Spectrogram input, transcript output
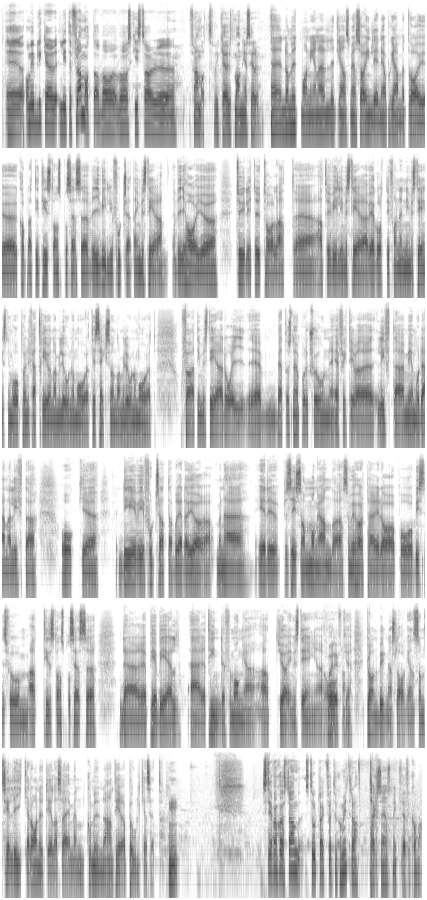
Eh, om vi blickar lite framåt då. Vad, vad Skistar eh, framåt? Vilka utmaningar ser du? Eh, de utmaningarna, lite grann som jag sa i inledningen av programmet, var ju kopplat till tillståndsprocesser. Vi vill ju fortsätta investera. Vi har ju tydligt uttalat eh, att vi vill investera. Vi har gått ifrån en investeringsnivå på ungefär 300 miljoner om året till 600 miljoner om året. För att investera då i eh, bättre snöproduktion, effektivare liftar, mer moderna liftar och eh, det är vi fortsatta beredda att göra. Men här är det precis som många andra som vi har hört här idag på Business Forum att tillståndsprocesser där PBL är ett hinder för många att göra investeringar. Vad är det och eh, plan och byggnadslagen som ser likadan ut i hela Sverige men kommunerna hanterar på olika sätt. Mm. Stefan Sjöstrand, stort tack för att du kom hit idag. Tack så hemskt mycket för att jag fick komma.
